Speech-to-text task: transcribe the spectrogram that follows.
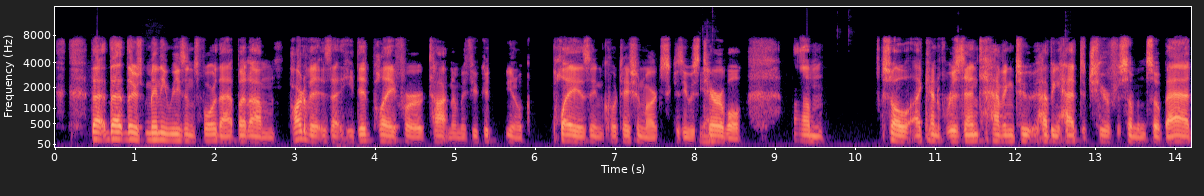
that that there's many reasons for that, but um, part of it is that he did play for Tottenham. If you could, you know, play is in quotation marks because he was yeah. terrible. Um, so I kind of resent having to having had to cheer for someone so bad,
